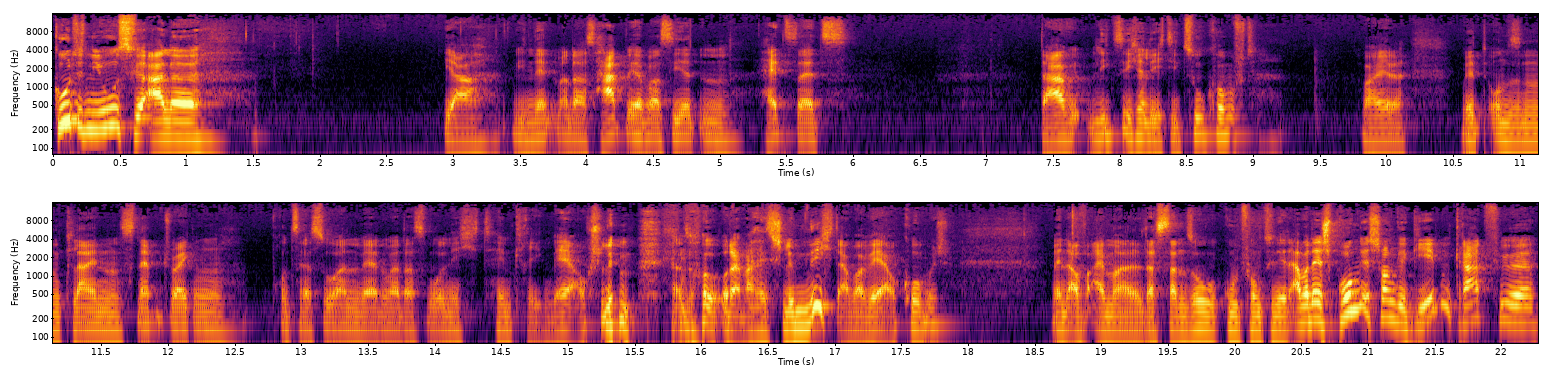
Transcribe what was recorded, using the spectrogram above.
gute News für alle ja, wie nennt man das, hardwarebasierten Headsets, da liegt sicherlich die Zukunft, weil mit unseren kleinen Snapdragon-Prozessoren werden wir das wohl nicht hinkriegen. Wäre auch schlimm. Also, oder was heißt schlimm nicht, aber wäre auch komisch, wenn auf einmal das dann so gut funktioniert. Aber der Sprung ist schon gegeben, gerade für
